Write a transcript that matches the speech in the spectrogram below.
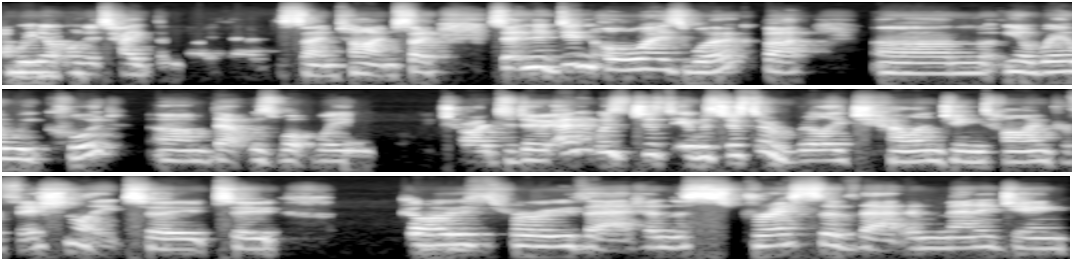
And we don't want to take them both out at the same time. So, so and it didn't always work, but um, you know where we could, um, that was what we tried to do, and it was just it was just a really challenging time professionally to to go through that and the stress of that and managing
